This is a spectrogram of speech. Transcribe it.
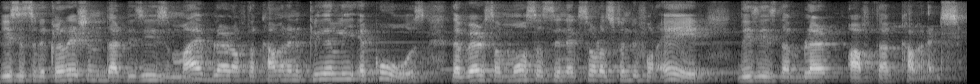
Jesus' declaration that this is my blood of the covenant clearly echoes the words of Moses in Exodus 24 8. This is the blood of the covenant.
